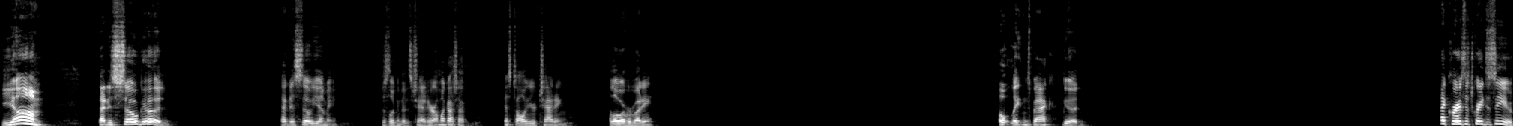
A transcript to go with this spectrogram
Yum! That is so good. That is so yummy. Just looking at the chat here. Oh my gosh, I missed all your chatting. Hello, everybody. Oh, Leighton's back. Good. Hi, Chris. It's great to see you.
